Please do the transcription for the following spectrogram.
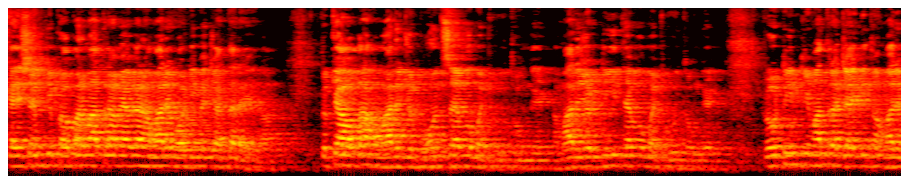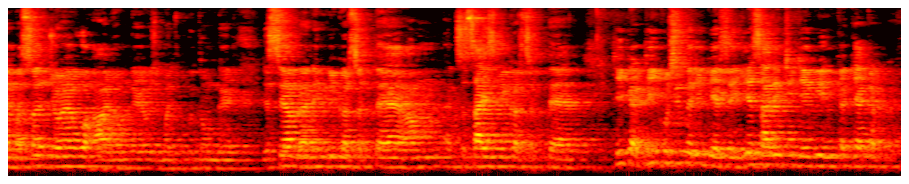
कैल्शियम की प्रॉपर मात्रा में अगर हमारे बॉडी में जाता रहेगा तो क्या होगा? हमारे जो बोन्स हैं वो मज़बूत होंगे, हमारे जो टीथ हैं वो मज़बूत होंगे। प्रोटीन की मात्रा जाएगी तो हमारे मसल जो है वो हार्ड होंगे, उस मज़बूत होंगे, जिससे हम रनिंग भी कर सकते हैं, हम एक्सरसाइज भी कर सकते हैं। ठीक है? ठीक उसी तरीके से ये सारी चीज़ें भी इनका क्या करता है?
